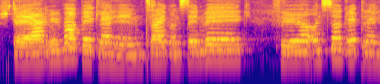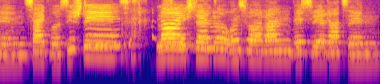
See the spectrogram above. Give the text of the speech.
Stern über Bethlehem, zeig uns den Weg. Führ uns zur Grippe hin, zeig, wo sie steht. Leuchte du uns voran, bis wir dort sind.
